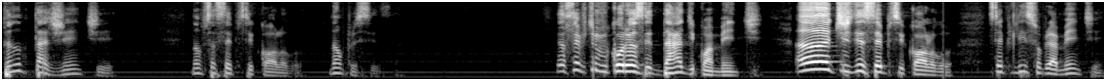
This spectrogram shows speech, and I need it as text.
Tanta gente. Não precisa ser psicólogo. Não precisa. Eu sempre tive curiosidade com a mente. Antes de ser psicólogo, sempre li sobre a mente.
